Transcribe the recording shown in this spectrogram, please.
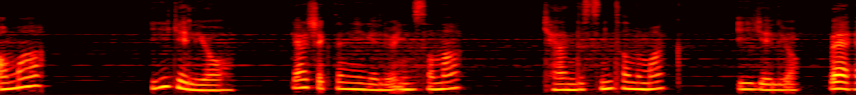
Ama iyi geliyor. Gerçekten iyi geliyor. İnsana kendisini tanımak iyi geliyor. Ve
